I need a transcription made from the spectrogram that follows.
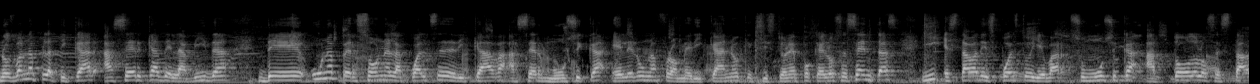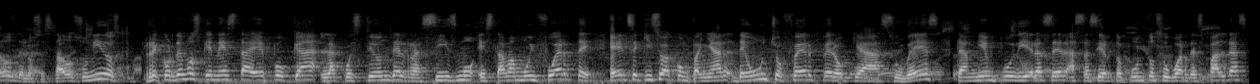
Nos van a platicar acerca de la vida de una persona la cual se dedicaba a hacer música. Él era un afroamericano que existió en la época de los 60s y estaba dispuesto a llevar su música a todos los estados de los Estados Unidos. Recordemos que en esta época la cuestión del racismo estaba muy fuerte. Él se quiso acompañar de un chofer, pero que a su vez también pudiera ser hasta cierto punto su guardaespaldas.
